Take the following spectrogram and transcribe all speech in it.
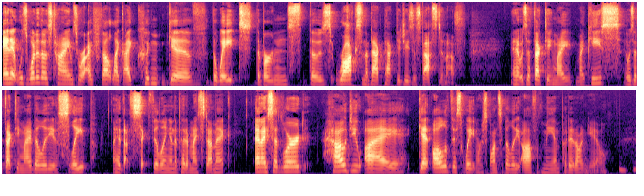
And it was one of those times where I felt like I couldn't give the weight, the burdens, those rocks in the backpack to Jesus fast enough. And it was affecting my, my peace. It was affecting my ability to sleep. I had that sick feeling in the pit of my stomach. And I said, Lord, how do I get all of this weight and responsibility off of me and put it on you? Mm-hmm.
